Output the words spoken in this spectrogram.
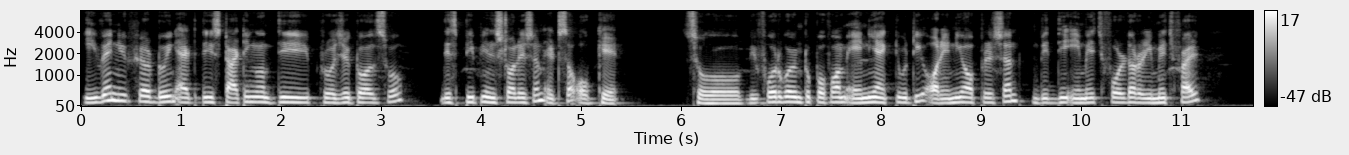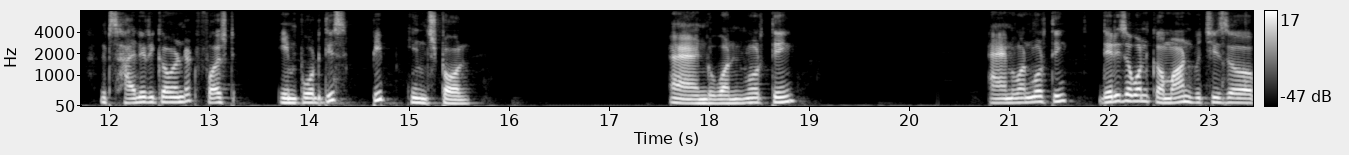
even if you are doing at the starting of the project also this pp installation it's okay. So before going to perform any activity or any operation with the image folder or image file it's highly recommended first import this pip install. And one more thing and one more thing there is a one command which is a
